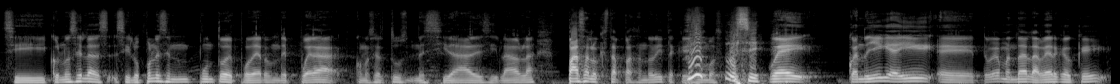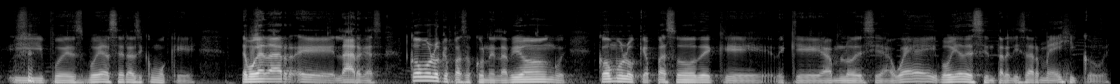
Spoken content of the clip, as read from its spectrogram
si conoce las, si lo pones en un punto de poder donde pueda conocer tus necesidades y bla, bla, pasa lo que está pasando ahorita que dijimos. sí. Güey, cuando llegue ahí, eh, te voy a mandar a la verga, ¿ok? Y pues voy a hacer así como que te voy a dar eh, largas. Como lo que pasó con el avión, güey. Como lo que pasó de que, de que AMLO decía, güey, voy a descentralizar México, güey.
